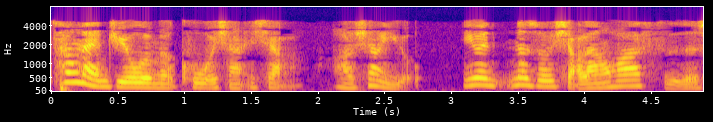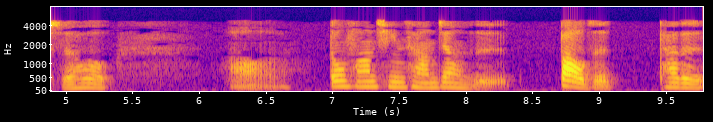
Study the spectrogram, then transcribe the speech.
《苍兰诀》我有没有哭？我想一下，好像有，因为那时候小兰花死的时候，哦，东方青苍这样子抱着他的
